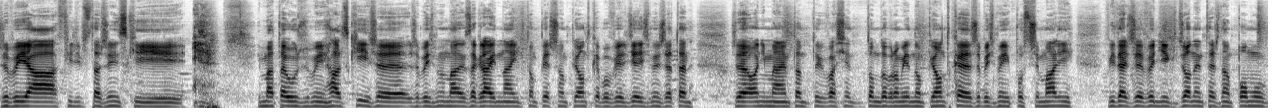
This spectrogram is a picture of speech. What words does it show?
żeby ja, Filip Starzyński i, i Mateusz Michalski, że, żebyśmy zagrali na ich tą pierwszą piątkę, bo wiedzieliśmy, że, ten, że oni mają tam tych właśnie tą dobrą jedną piątkę, żebyśmy ich powstrzymali. Widać, że wynik Johnem też nam pomógł,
